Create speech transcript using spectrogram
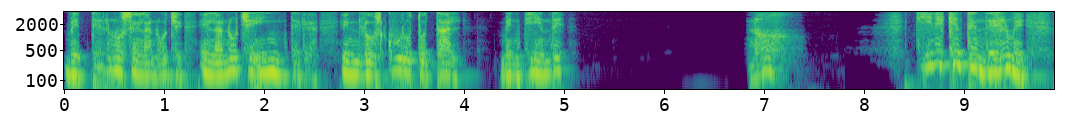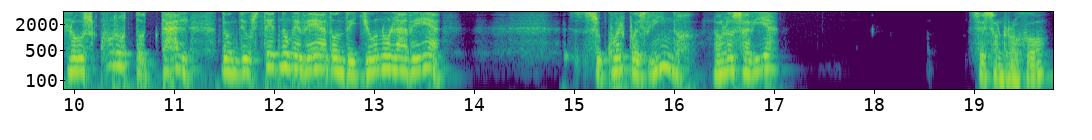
meternos en la noche, en la noche íntegra, en lo oscuro total. ¿Me entiende? No. Tiene que entenderme, lo oscuro total, donde usted no me vea, donde yo no la vea. Su cuerpo es lindo, ¿no lo sabía? Se sonrojó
